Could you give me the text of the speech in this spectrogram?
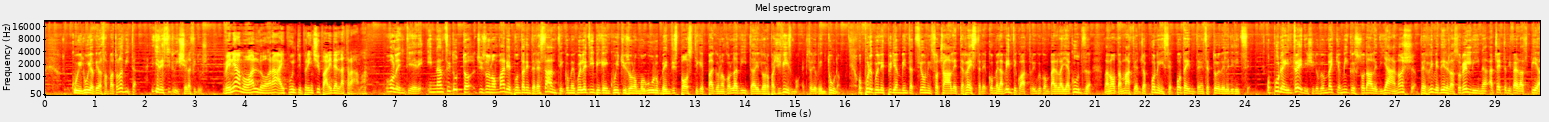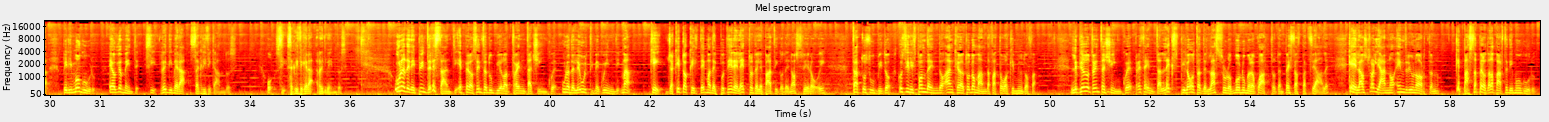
cui lui aveva salvato la vita, gli restituisce la fiducia. Veniamo allora ai punti principali della trama. Volentieri. Innanzitutto ci sono varie puntate interessanti, come quelle tipiche in cui ci sono Moguru ben disposti che pagano con la vita il loro pacifismo, episodio 21, oppure quelle più di ambientazione sociale e terrestre, come la 24 in cui compare la Yakuza, la nota mafia giapponese potente nel settore delle edilizie. Oppure il 13 dove un vecchio amico e sodale di Janosch, per rivedere la sorellina, accetta di fare la spia per i Moguru e ovviamente si redimerà sacrificandosi. O si sacrificherà redimendosi. Una delle più interessanti è però senza dubbio la 35, una delle ultime quindi, ma che, già che tocca il tema del potere elettrotelepatico dei nostri eroi, tratto subito, così rispondendo anche alla tua domanda fatta qualche minuto fa. L'episodio 35 presenta l'ex pilota dell'astro robot numero 4, Tempesta Spaziale, che è l'australiano Andrew Norton, che passa però dalla parte dei Moguru.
